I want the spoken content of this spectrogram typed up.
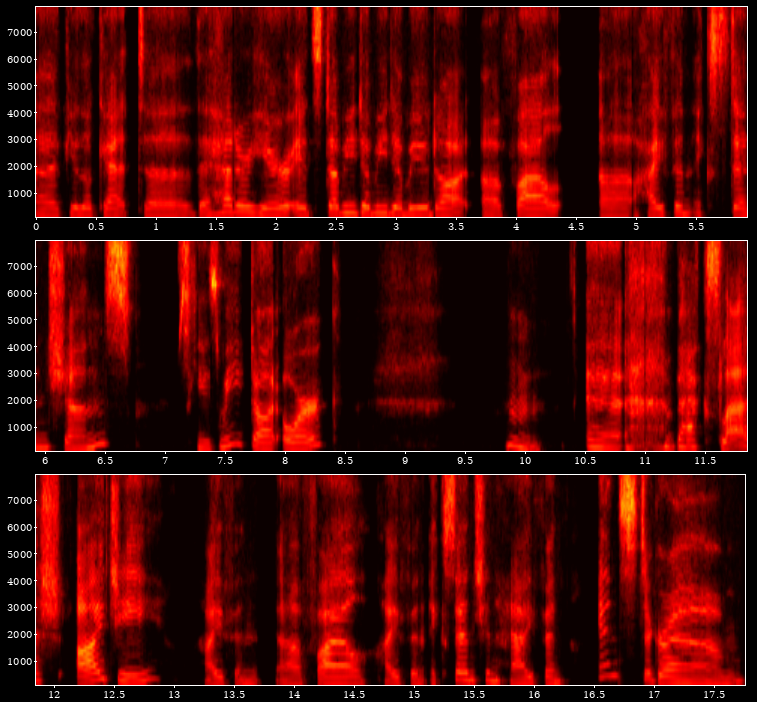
Uh, if you look at uh, the header here, it's www.file-extensions, uh, excuse me, dot .org, hmm, uh, backslash IG hyphen uh, file hyphen extension hyphen Instagram.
